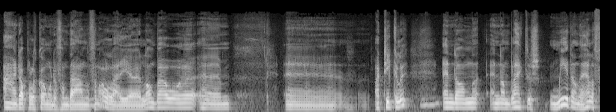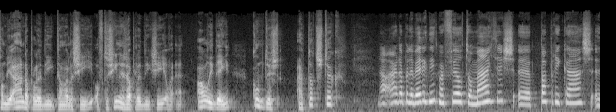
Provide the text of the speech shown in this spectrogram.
aardappelen komen er vandaan, van allerlei eh, landbouwartikelen. en, dan, en dan blijkt dus meer dan de helft van die aardappelen die ik dan wel eens zie, of de sinaasappelen die ik zie, of, eh, al die dingen, komt dus uit dat stuk. Nou, aardappelen weet ik niet, maar veel tomaatjes, eh, paprika's, eh,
